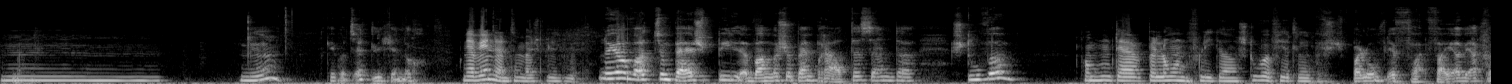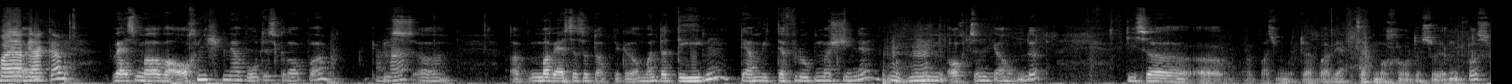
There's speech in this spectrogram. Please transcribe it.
Mm, ja. gibt es etliche noch. Ja, wen denn zum Beispiel? Naja, war zum Beispiel, wenn wir schon beim Prater sind, der Stuwer, Vom der Ballonflieger, Stuberviertel. Ballon, Fe- Feuerwerker. Feuerwerker. Weiß man aber auch nicht mehr, wo das Grab war. Ist, äh, äh, man weiß also dort begraben war. Der Degen, der mit der Flugmaschine Mhm. im 18. Jahrhundert, dieser, äh, was man, der war Werkzeugmacher oder so irgendwas.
